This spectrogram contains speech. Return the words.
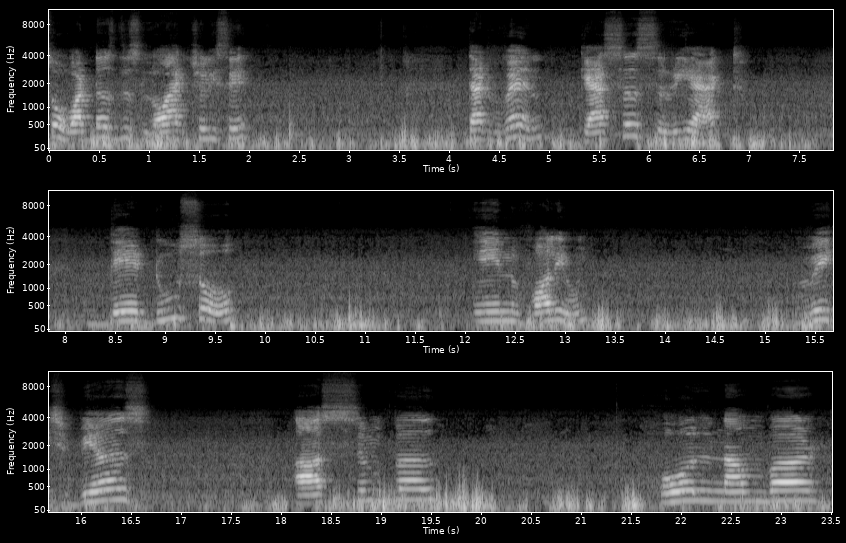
So, what does this law actually say? That when gases react, they do so in volume which bears a simple whole number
